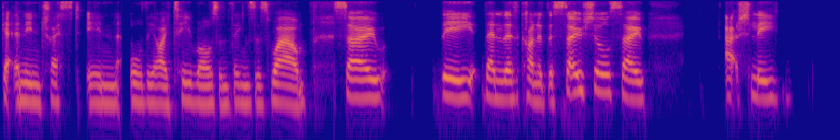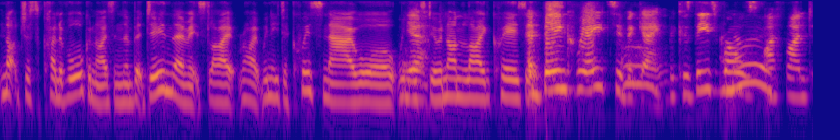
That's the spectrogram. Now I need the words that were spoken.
get an interest in all the IT roles and things as well. So the then there's kind of the social. So actually not just kind of organizing them but doing them it's like right we need a quiz now or we yeah. need to do an online quiz and being creative oh, again because these roles I, I, find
